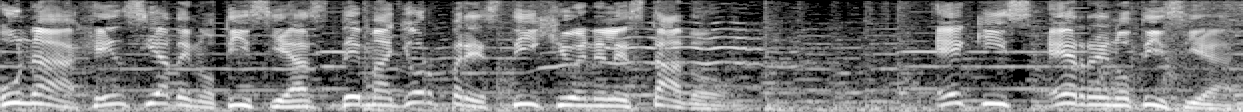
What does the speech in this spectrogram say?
Una agencia de noticias de mayor prestigio en el estado. XR Noticias.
